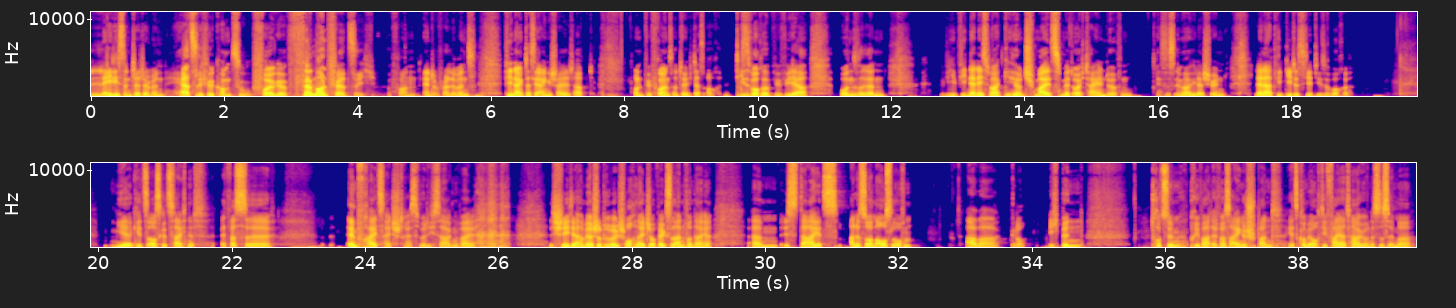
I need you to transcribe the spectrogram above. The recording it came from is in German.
Ladies and Gentlemen, herzlich willkommen zu Folge 45 von End of Relevance. Vielen Dank, dass ihr eingeschaltet habt. Und wir freuen uns natürlich, dass auch diese Woche wir wieder unseren, wie, wie nenne ich es mal, Gehirnschmalz mit euch teilen dürfen. Es ist immer wieder schön. Lennart, wie geht es dir diese Woche? Mir geht es ausgezeichnet. Etwas äh, im Freizeitstress, würde ich sagen, weil es steht ja, haben wir ja schon drüber gesprochen, ein Jobwechsel an, von daher ähm, ist da jetzt alles so am Auslaufen. Aber genau, ich bin trotzdem privat etwas eingespannt. Jetzt kommen ja auch die Feiertage und es ist immer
